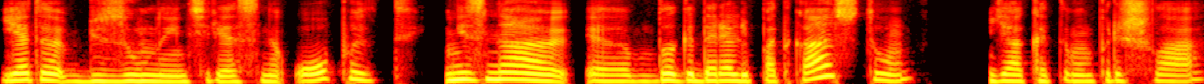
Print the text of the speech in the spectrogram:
И это безумно интересный опыт. Не знаю, э, благодаря ли подкасту я к этому пришла,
